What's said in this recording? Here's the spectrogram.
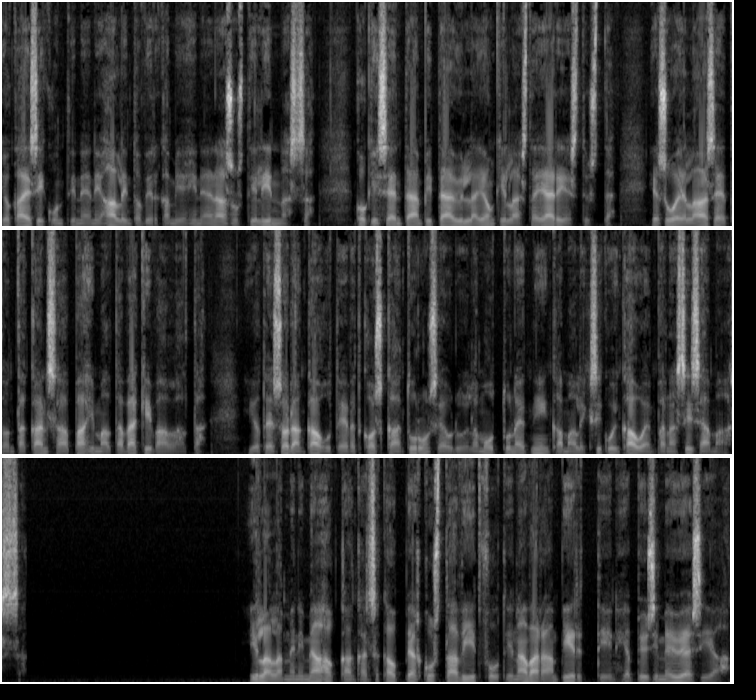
joka esikuntineen ja hallintovirkamiehineen asusti linnassa, koki sentään pitää yllä jonkinlaista järjestystä ja suojella aseetonta kansaa pahimmalta väkivallalta, joten sodan kauhut eivät koskaan Turun seuduilla muuttuneet niin kamaliksi kuin kauempana sisämaassa. Illalla menimme Ahokkaan kanssa kauppias Kustaa Viitfuutin avaraan pirttiin ja pyysimme yösijaa.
